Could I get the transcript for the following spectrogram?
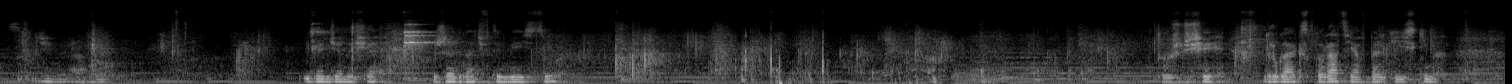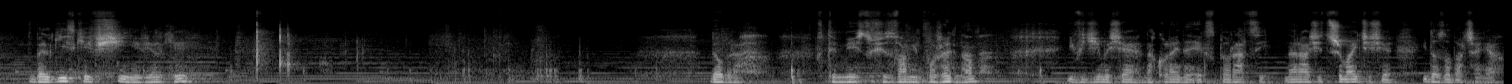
Schodzimy na dół. I będziemy się żegnać w tym miejscu. To już dzisiaj druga eksploracja w belgijskim, w belgijskiej wsi niewielkiej. Dobra, w tym miejscu się z Wami pożegnam i widzimy się na kolejnej eksploracji. Na razie trzymajcie się i do zobaczenia.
